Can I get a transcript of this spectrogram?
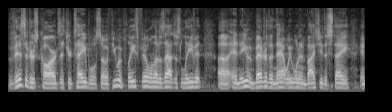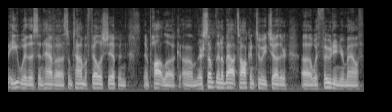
Visitors cards at your table. So if you would please fill one of those out, just leave it. Uh, and even better than that, we want to invite you to stay and eat with us and have uh, some time of fellowship and, and potluck. Um, there's something about talking to each other uh, with food in your mouth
